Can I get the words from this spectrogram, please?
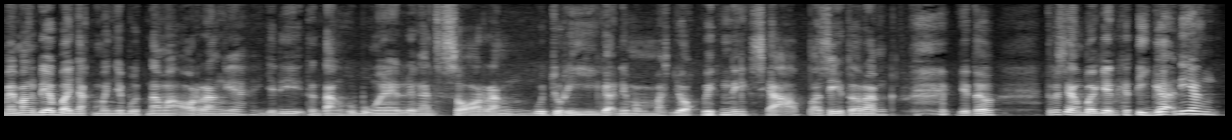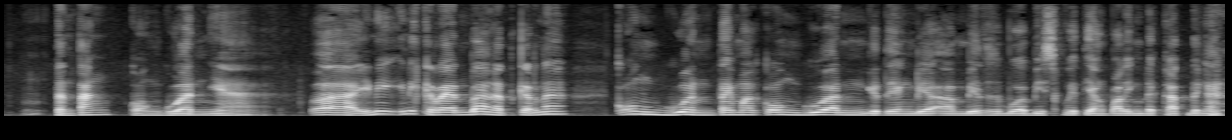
memang dia banyak menyebut nama orang ya. Jadi tentang hubungannya dengan seseorang, gue curiga nih sama Mas Jokwin nih siapa sih itu orang gitu. Terus yang bagian ketiga nih yang tentang kongguannya. Wah, ini ini keren banget karena kongguan, tema kongguan gitu yang dia ambil sebuah biskuit yang paling dekat dengan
